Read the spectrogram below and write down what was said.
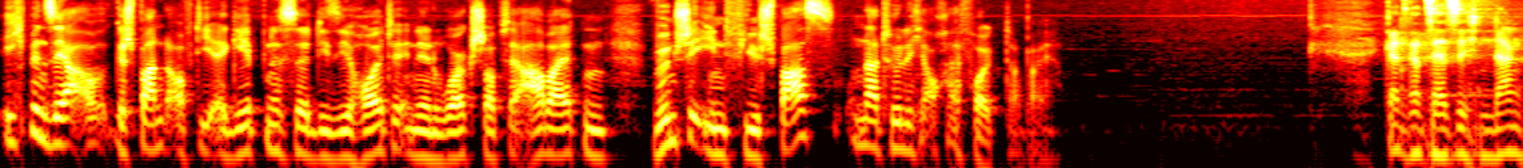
Ich bin sehr gespannt auf die Ergebnisse, die Sie heute in den Workshops erarbeiten. Wünsche Ihnen viel Spaß und natürlich auch Erfolg dabei. Ganz, ganz herzlichen Dank.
